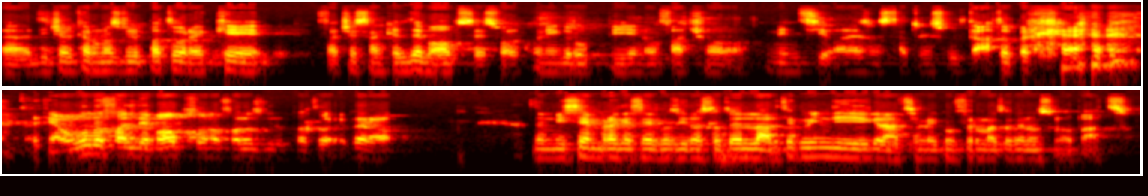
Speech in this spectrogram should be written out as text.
eh, di cercare uno sviluppatore che facesse anche il DevOps e su alcuni gruppi non faccio menzione, sono stato insultato perché, uno fa il DevOps, uno fa lo sviluppatore, però non mi sembra che sia così lo stato dell'arte, quindi grazie, mi hai confermato che non sono pazzo.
